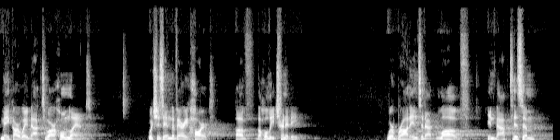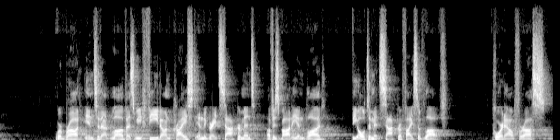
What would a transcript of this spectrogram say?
make our way back to our homeland, which is in the very heart of the Holy Trinity. We're brought into that love in baptism. We're brought into that love as we feed on Christ in the great sacrament of his body and blood, the ultimate sacrifice of love poured out for us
